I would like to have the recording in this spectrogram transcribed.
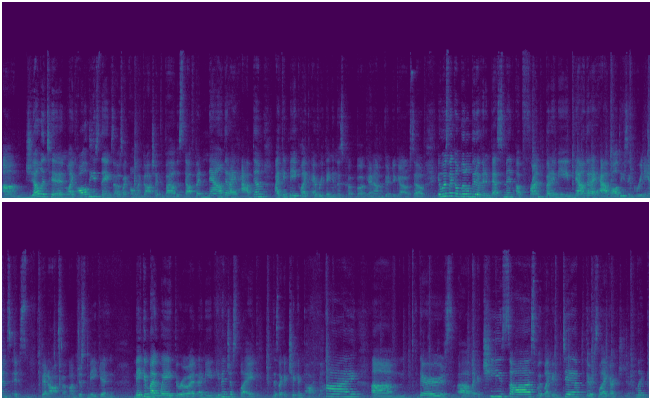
um, gelatin, like all these things. I was like, oh my gosh, I could buy all this stuff. But now that I have them, I can make like everything in this cookbook and I'm good to go. So it was like a little bit of an investment up front. But I mean, now that I have all these ingredients, it's been awesome. I'm just making making my way through it. I mean, even just like there's like a chicken pot pie. Um, there's uh, like a cheese sauce with like a dip. There's like our like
